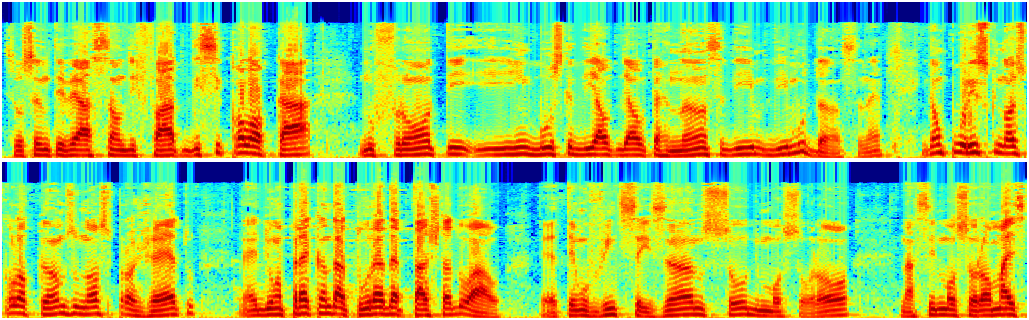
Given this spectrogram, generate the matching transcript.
Se você não tiver ação de fato de se colocar no fronte e em busca de, alternância, de, de, mudança. Né? Então, por isso que nós colocamos o nosso projeto né, de uma pré-candidatura a deputado estadual. É, tenho 26 anos, sou de Mossoró, nasci em Mossoró, mas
